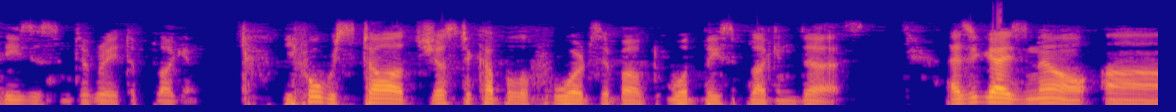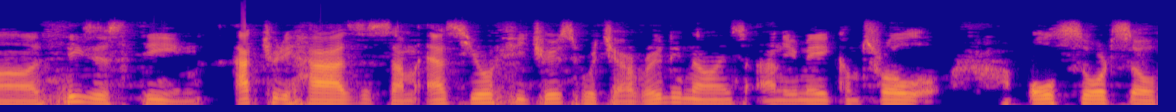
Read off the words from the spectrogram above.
Thesis Integrator plugin. Before we start, just a couple of words about what this plugin does. As you guys know, uh, Thesis theme actually has some SEO features which are really nice and you may control all sorts of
